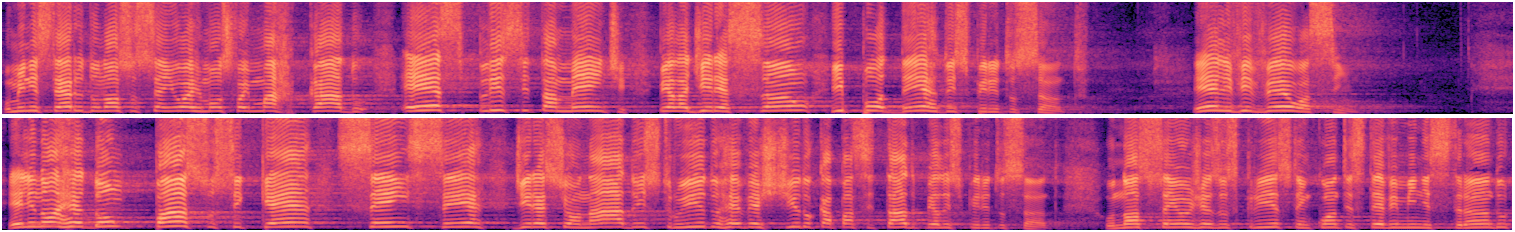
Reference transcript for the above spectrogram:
O ministério do nosso Senhor, irmãos, foi marcado explicitamente pela direção e poder do Espírito Santo. Ele viveu assim. Ele não arredou um passo sequer sem ser direcionado, instruído, revestido, capacitado pelo Espírito Santo. O nosso Senhor Jesus Cristo, enquanto esteve ministrando,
